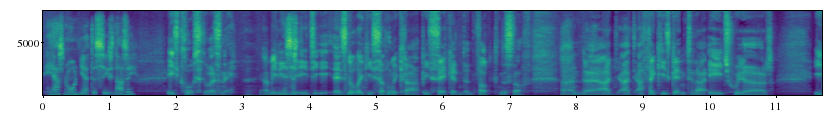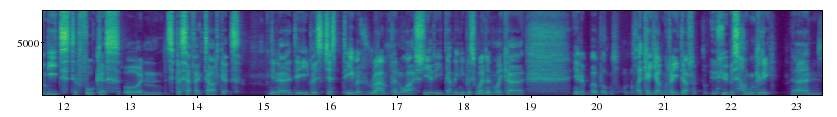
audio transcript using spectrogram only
he hasn't won yet this season, has he? He's close though, isn't he? I mean, he's, he, it's not like he's suddenly crap. He's second and third and stuff, and uh, I, I I think he's getting to that age where he needs to focus on specific targets. You know, he was just he was rampant last year. He, I mean, he was winning like a, you know, like a young rider who was hungry. And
